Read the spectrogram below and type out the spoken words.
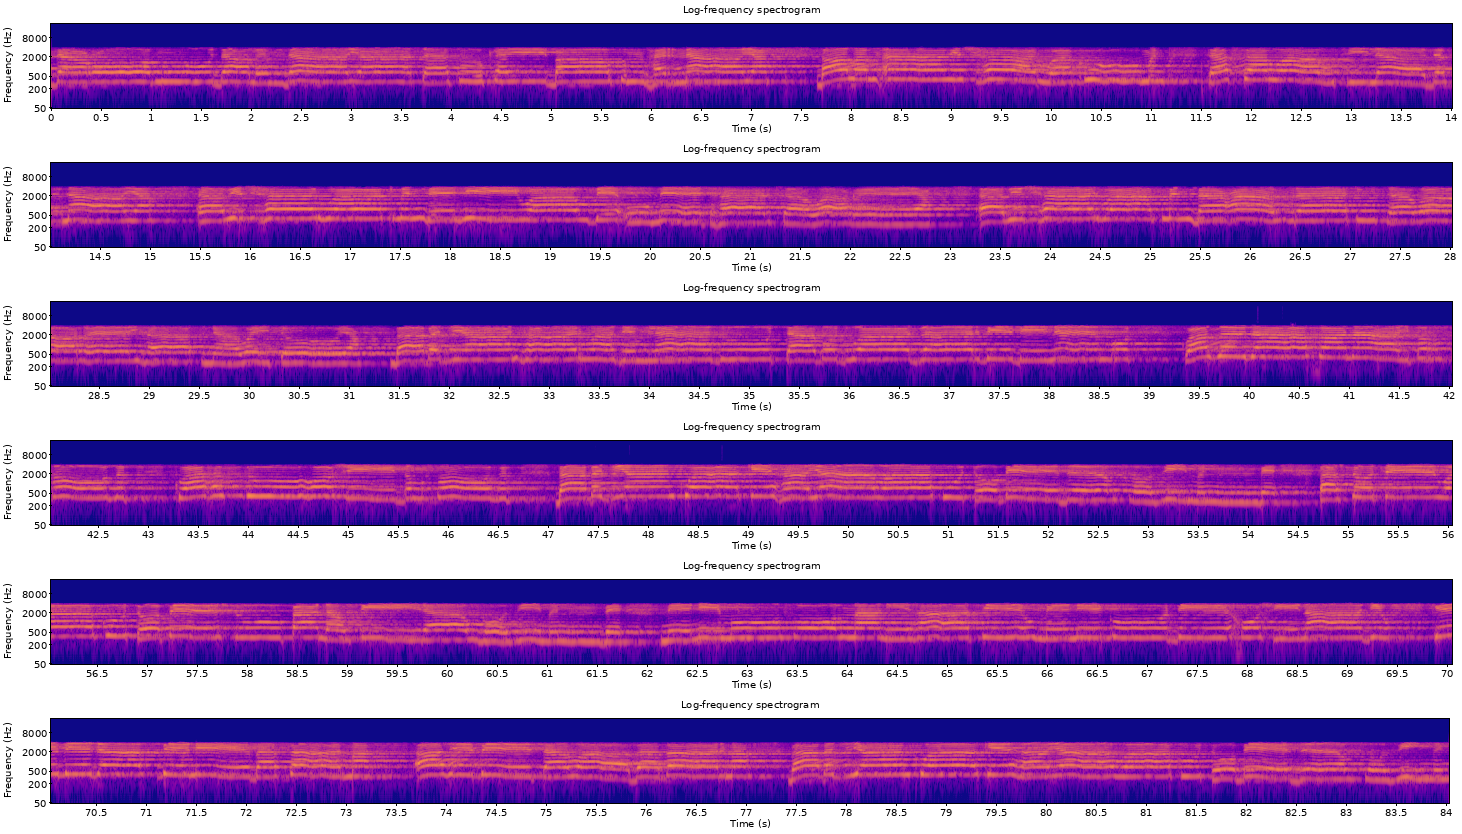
هەردا ڕۆم و داڵێمدایە تاکوکەی باوکم هەرنایە باڵم من بێ مێنی موسڵمانی هاتی و مێنی کوردی خۆشی نادی و کێ بێدەست بێنێ بە سەرمە ئاهێ بێتەوە بە بەرمە بابە گیان کواکێ هایاوەک و بێ دڵسۆزی من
